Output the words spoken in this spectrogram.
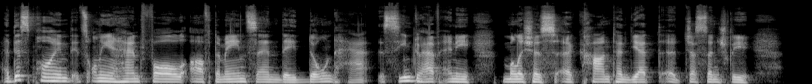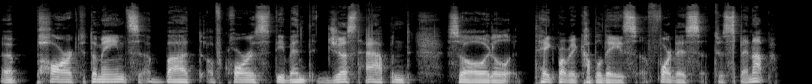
At this point, it's only a handful of domains and they don't ha- seem to have any malicious uh, content yet, uh, just essentially uh, parked domains. But of course, the event just happened. So it'll take probably a couple days for this to spin up.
